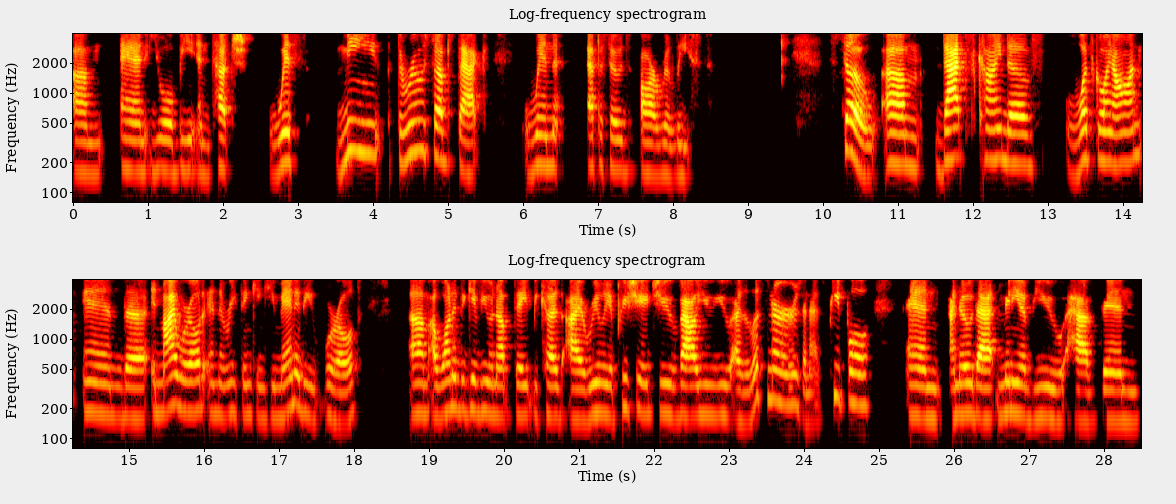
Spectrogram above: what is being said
um, and you'll be in touch with me through Substack when episodes are released. So um, that's kind of what's going on in the in my world in the rethinking humanity world. Um, I wanted to give you an update because I really appreciate you, value you as listeners and as people, and I know that many of you have been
